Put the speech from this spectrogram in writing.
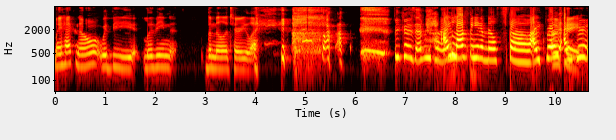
my heck no would be living the military life. because every time I love being a milspo. I grew, Okay. I grew,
